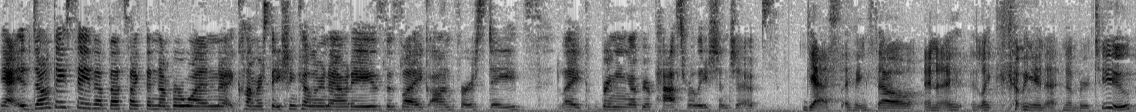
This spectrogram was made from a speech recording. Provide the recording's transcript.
Yeah, it, don't they say that that's like the number one conversation killer nowadays is like on first dates, like bringing up your past relationships. Yes, I think so. And I like coming in at number two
